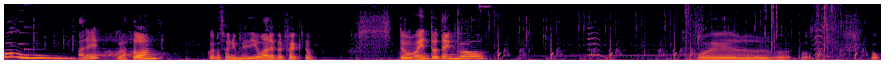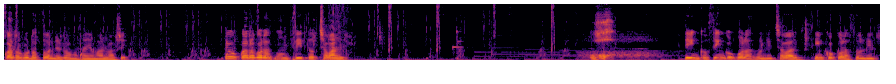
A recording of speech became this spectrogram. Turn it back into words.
Uh. Vale, corazón. Corazón y medio, vale, perfecto. De momento tengo... Pues... O cuatro corazones, vamos a llamarlo así. Tengo cuatro corazoncitos, chaval. ¡Oh! Cinco, cinco corazones, chaval. Cinco corazones.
